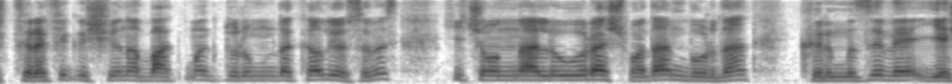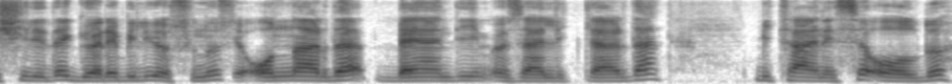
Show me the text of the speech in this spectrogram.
trafik ışığına bakmak durumunda kalıyorsanız hiç onlarla uğraşmadan buradan kırmızı ve yeşili de görebiliyorsunuz. E, Onlar da beğendiğim özelliklerden bir tanesi oldu.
